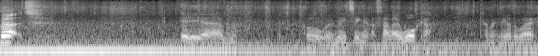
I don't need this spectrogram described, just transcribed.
But he um, oh we're meeting a fellow walker coming the other way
